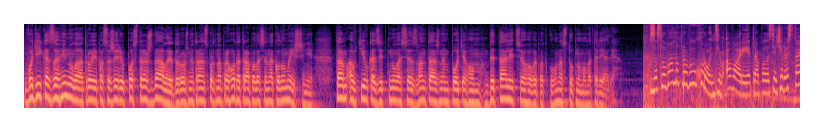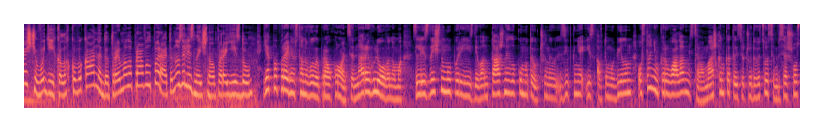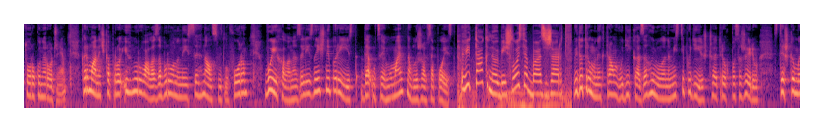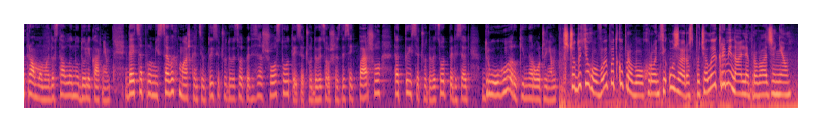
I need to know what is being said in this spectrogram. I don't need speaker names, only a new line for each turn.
Водійка загинула, а троє пасажирів постраждали. Дорожньо-транспортна пригода трапилася на Коломийщині. Там автівка зіткнулася з вантажним потягом. Деталі цього випадку у наступному матеріалі.
За словами правоохоронців, аварія трапилася через те, що водійка легковика не дотримала правил перетину залізничного переїзду.
Як попередньо встановили правоохоронці, на регульованому залізничному переїзді вантажний локомотив чинив зіткнення із автомобілем. Останнім керувала місцева мешканка 1976 року народження. Керманичка проігнорувала заборонений сигнал світлофора, виїхала на залізничний переїзд, де у цей момент наближався поїзд.
Відтак не обійшлося без жертв.
Від отриманих травм водійка загинула на місці події. Ще трьох пасажирів з тяжкими травмами доставлено до лікарні. Йдеться про місцевих мешканців 1956, 1961 та 1952 років народження.
Щодо цього випадку правоохоронці уже розпочали кримінальне провадження.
